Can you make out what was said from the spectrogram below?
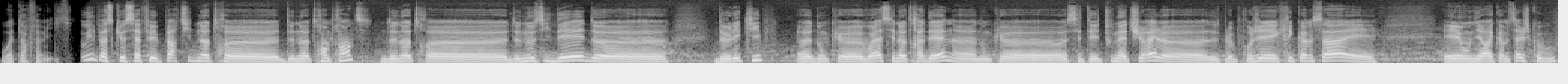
Water Family. Oui, parce que ça fait partie de notre, euh, de notre empreinte, de, notre, euh, de nos idées, de, de l'équipe. Euh, donc voilà, c'est notre ADN. donc c'était tout naturel. le projet est écrit comme ça et, et on ira comme ça jusqu'au bout.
